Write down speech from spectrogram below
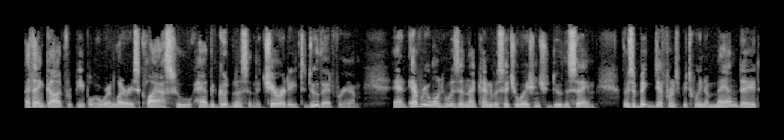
I thank God for people who were in Larry's class who had the goodness and the charity to do that for him, and everyone who is in that kind of a situation should do the same. There's a big difference between a mandate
